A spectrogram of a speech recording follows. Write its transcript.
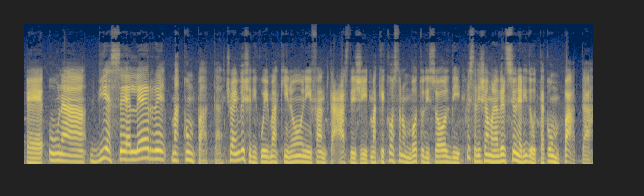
è una DSLR ma compatta cioè invece di quei macchinoni fantastici ma che costano un botto di soldi questa diciamo è una versione ridotta compatta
